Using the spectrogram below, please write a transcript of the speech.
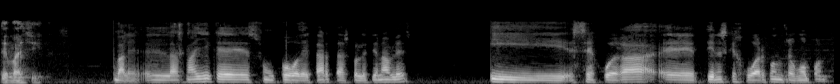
de Magic. Vale, las Magic es un juego de cartas coleccionables y se juega, eh, tienes que jugar contra un oponente.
